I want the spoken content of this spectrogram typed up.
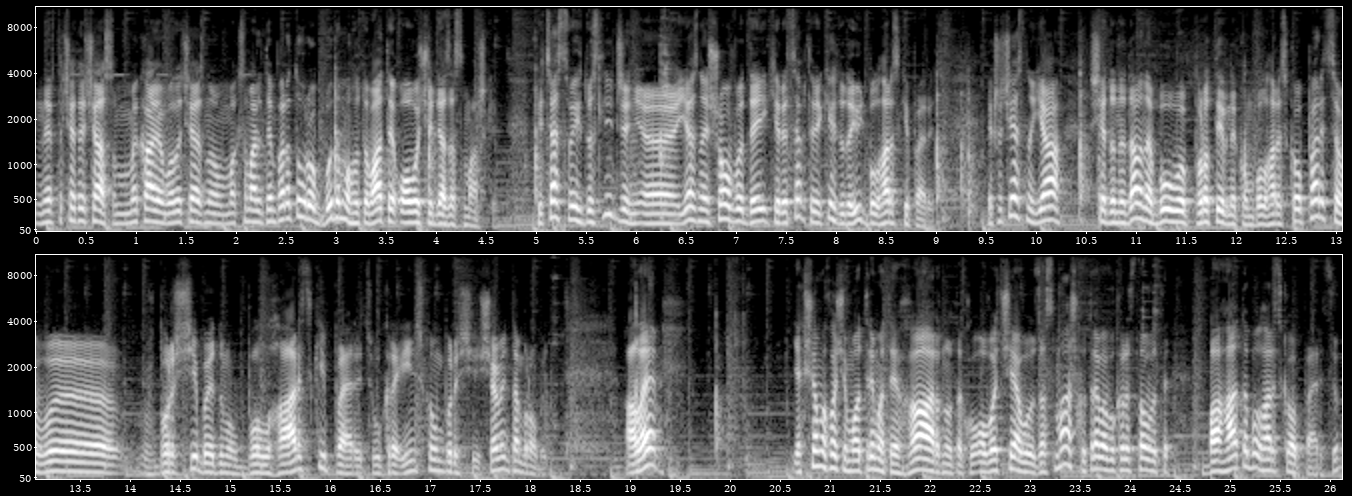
не втрачати час, вмикаю величезну максимальну температуру, будемо готувати овочі для засмажки. Під час своїх досліджень е, я знайшов деякі рецепти, в яких додають болгарський перець. Якщо чесно, я ще донедавна був противником болгарського перця в, в борщі, бо я думав, болгарський перець в українському борщі. Що він там робить? Але якщо ми хочемо отримати гарну таку овочеву засмажку, треба використовувати багато болгарського перцю,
